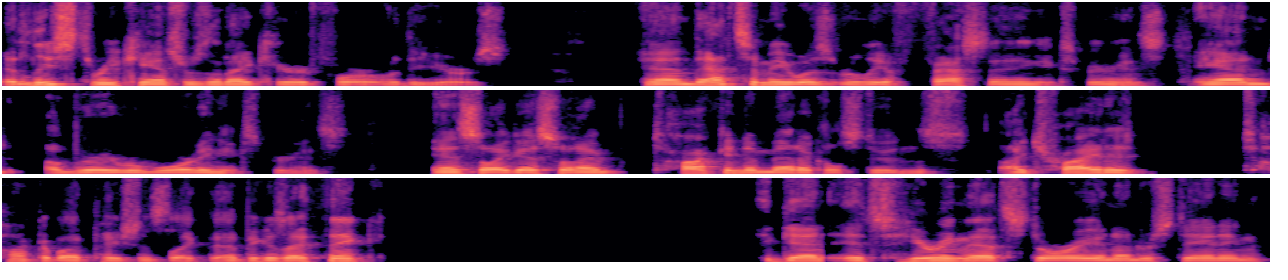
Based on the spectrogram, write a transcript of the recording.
at least three cancers that I cared for over the years. And that to me was really a fascinating experience and a very rewarding experience. And so I guess when I'm talking to medical students, I try to talk about patients like that because I think, again, it's hearing that story and understanding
